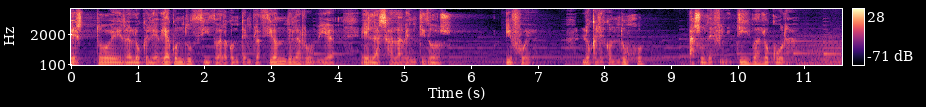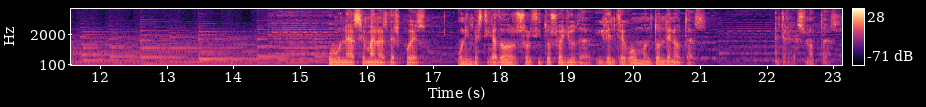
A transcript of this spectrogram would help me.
Esto era lo que le había conducido a la contemplación de la rubia en la sala 22 y fue lo que le condujo a su definitiva locura. Unas semanas después, un investigador solicitó su ayuda y le entregó un montón de notas. Entre las notas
